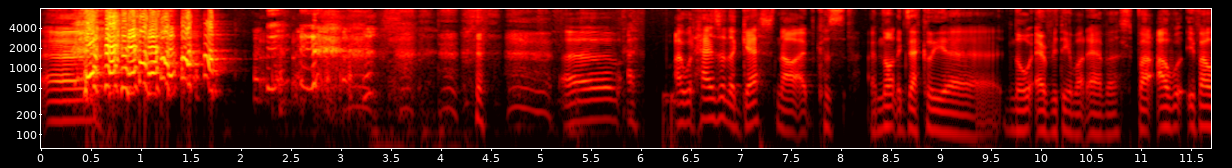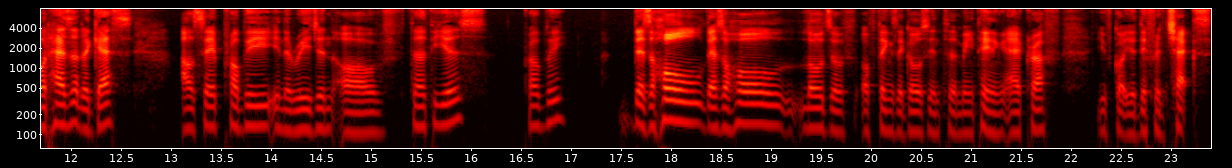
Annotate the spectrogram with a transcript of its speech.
Um, um, I, I would hazard a guess now because I'm not exactly uh know everything about Airbus, but I would if I would hazard a guess, I would say probably in the region of thirty years, probably. There's a whole there's a whole loads of, of things that goes into maintaining aircraft. You've got your different checks.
